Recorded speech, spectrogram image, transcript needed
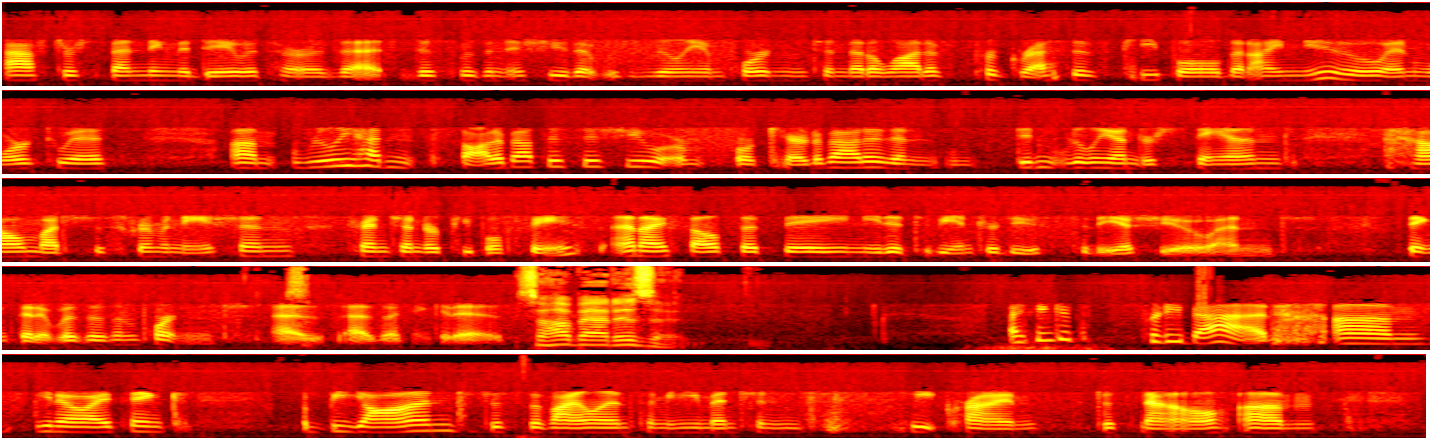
after spending the day with her that this was an issue that was really important and that a lot of progressive people that I knew and worked with um, really hadn't thought about this issue or, or cared about it and didn't really understand how much discrimination transgender people face. And I felt that they needed to be introduced to the issue and think that it was as important as, as I think it is. So, how bad is it? I think it's pretty bad. Um, you know, I think beyond just the violence, I mean, you mentioned hate crimes just now. Um,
